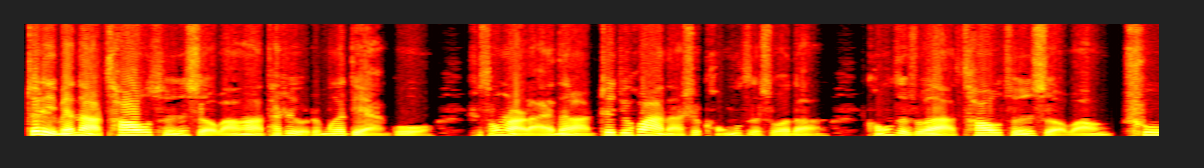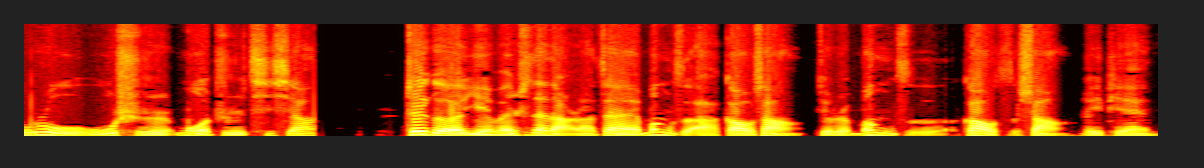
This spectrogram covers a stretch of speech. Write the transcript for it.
这里面呢，超存舍亡啊，它是有这么个典故，是从哪儿来的呢？这句话呢是孔子说的。孔子说啊，超存舍亡，出入无时，莫知其乡。这个引文是在哪儿呢？在孟子啊告上，就是孟子告子上这一篇。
